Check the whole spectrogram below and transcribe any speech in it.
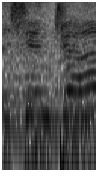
展现着。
